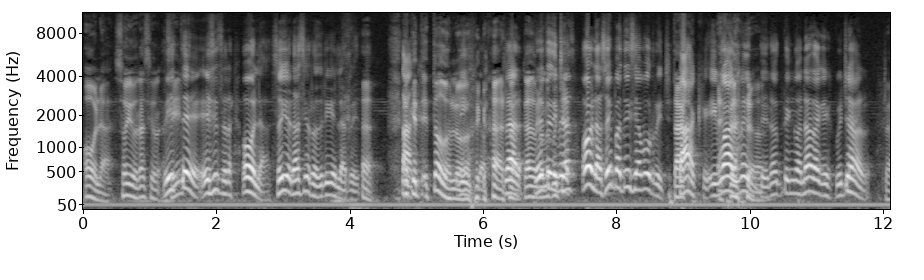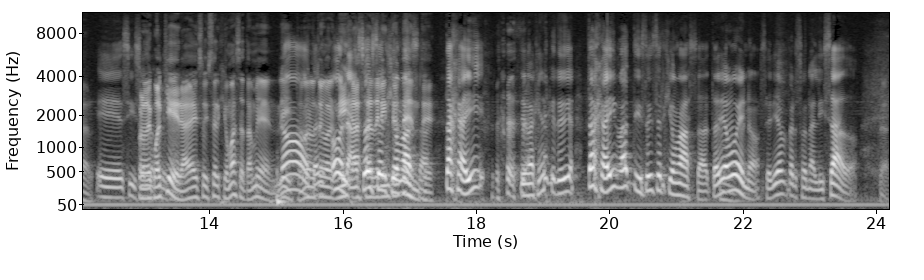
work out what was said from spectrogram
Hola, soy Horacio. ¿sí? ¿Viste? Ese es Hora- Hola, soy Horacio Rodríguez Larreta. Es que te- todos lo. Claro, Claro, cada- pero cuando este escuchás. Hola, soy Patricia Burrich. Tac. Tac, igualmente, Claro. no tengo nada que escuchar. Claro. Eh, sí, Pero de los que- cualquiera, ¿eh? soy Sergio Massa también. Listo, No, no, tengo ni hola, hasta soy Sergio Massa. ¿Estás ahí? ¿Te imaginas que te diga, estás ahí, Mati? Soy Sergio Massa. Estaría bueno, sería personalizado. Claro.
